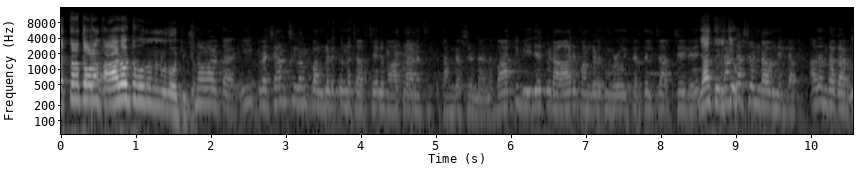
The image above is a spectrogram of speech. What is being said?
എത്രത്തോളം താഴോട്ട് പോകുന്നു നിങ്ങൾ നോക്കിക്കോ. ഈ പ്രശാന്ത് ശിവൻ പങ്കെടുക്കുന്ന ചർച്ചയിൽ മാത്രമാണ് സംഘർഷം ഉണ്ടാകുന്നത് ബാക്കി ബി ജെ പിയുടെ ആര് പങ്കെടുക്കുമ്പോഴും ഇത്തരത്തിൽ ചർച്ചയിൽ ഞാൻ തിരിച്ചു- സംഘർഷം ഉണ്ടാവുന്നില്ല. അതെന്താ കാരണം?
